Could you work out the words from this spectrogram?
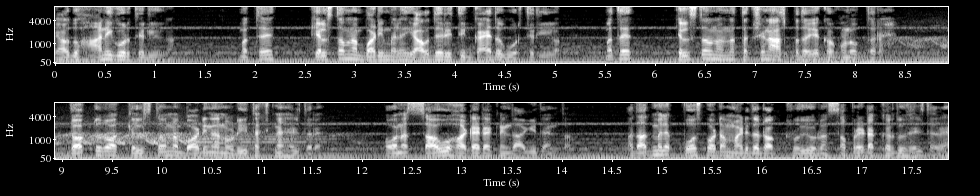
ಯಾವುದೂ ಹಾನಿ ಗುರುತಿರಲಿಲ್ಲ. ಮತ್ತೆ ಕೆಲಸದವನ ಬಾಡಿ ಮೇಲೆ ಯಾವುದೇ ರೀತಿ ಗಾಯದ ಗುರುತಿರಲಿಲ್ಲ. ಮತ್ತೆ ಕೆಲಸದವನನ್ನ ತಕ್ಷಣ ಆಸ್ಪತ್ರೆಗೆ ಕರ್ಕೊಂಡು ಹೋಗ್ತಾರೆ. ಡಾಕ್ಟರು ಆ ಕೆಲಸದವನ ಬಾಡಿನ ನೋಡಿ ತಕ್ಷಣ ಹೇಳ್ತಾರೆ, ಅವನ ಸಾವು ಹಾರ್ಟ್ ಅಟ್ಯಾಕ್ನಿಂದ ಆಗಿದೆ ಅಂತ. ಅದಾದಮೇಲೆ ಪೋಸ್ಟ್ಮಾರ್ಟಮ್ ಮಾಡಿದ ಡಾಕ್ಟ್ರು ಇವ್ರನ್ನ ಸಪ್ರೇಟಾಗಿ ಕರೆದು ಹೇಳ್ತಾರೆ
